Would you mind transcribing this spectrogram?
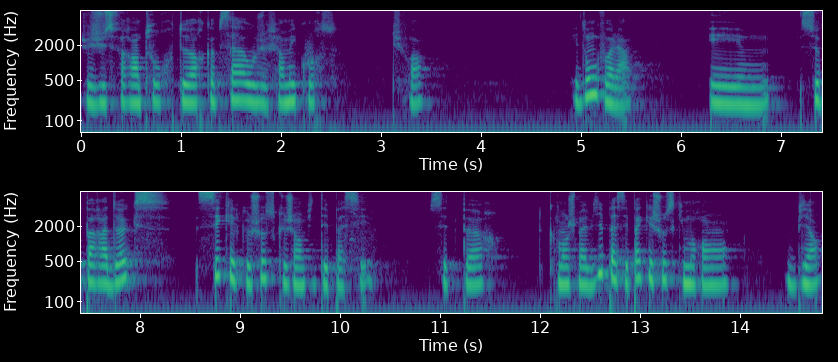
je vais juste faire un tour dehors comme ça ou je vais faire mes courses, tu vois. Et donc voilà. Et euh, ce paradoxe, c'est quelque chose que j'ai envie de dépasser. Cette peur de comment je m'habille, que c'est pas quelque chose qui me rend bien.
